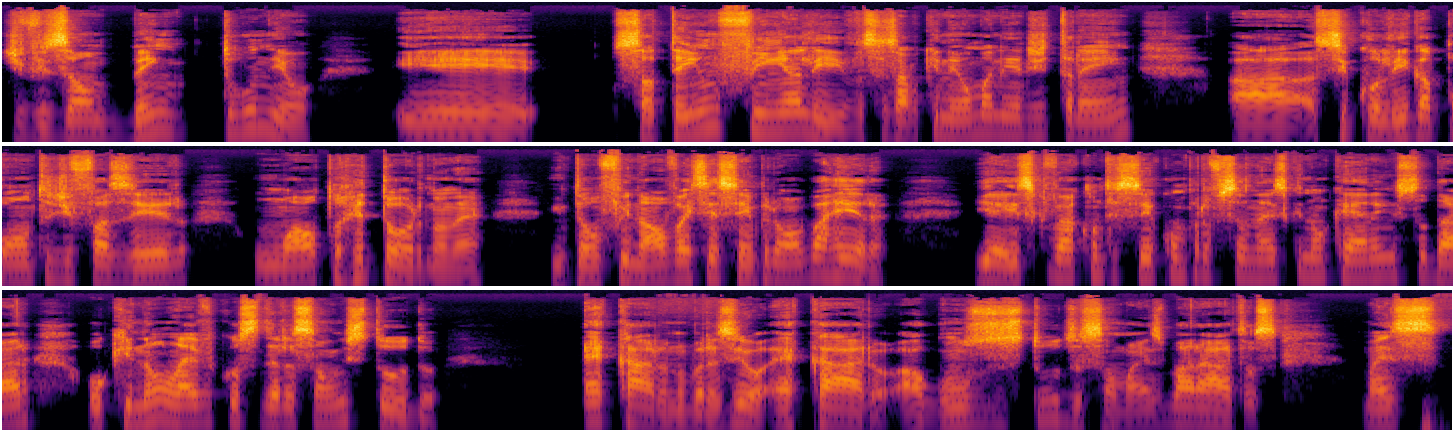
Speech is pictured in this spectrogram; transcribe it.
de visão bem túnel e só tem um fim ali. Você sabe que nenhuma linha de trem se coliga a ponto de fazer um alto retorno, né? Então o final vai ser sempre uma barreira. E é isso que vai acontecer com profissionais que não querem estudar ou que não levam em consideração o estudo. É caro no Brasil? É caro. Alguns estudos são mais baratos. Mas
